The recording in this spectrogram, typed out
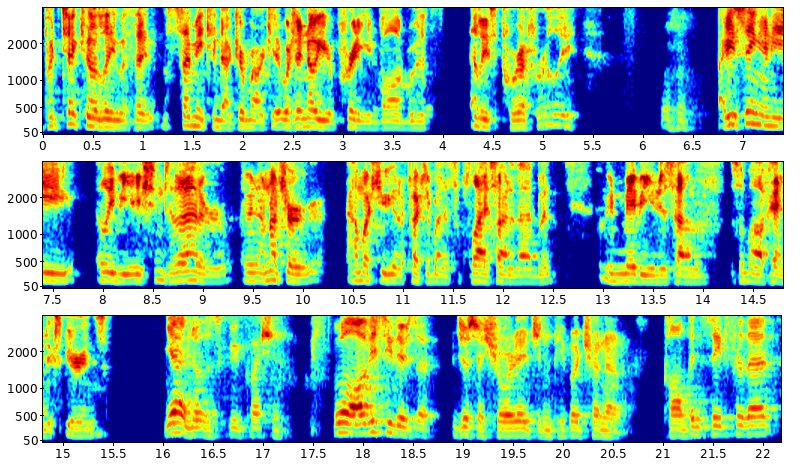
particularly with the semiconductor market, which I know you're pretty involved with, at least peripherally. Mm-hmm. Are you seeing any alleviation to that? Or, I mean, I'm not sure how much you get affected by the supply side of that, but I mean, maybe you just have some offhand experience. Yeah, no, that's a good question. Well, obviously, there's a just a shortage, and people are trying to compensate for that.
